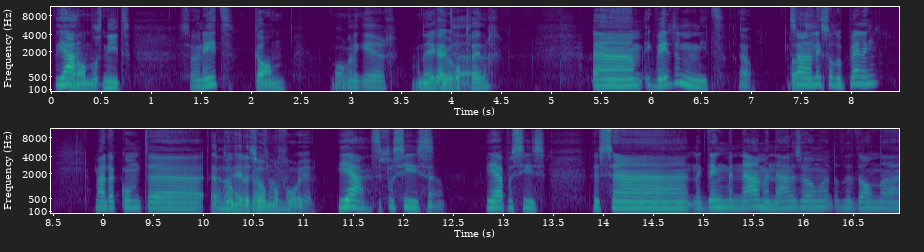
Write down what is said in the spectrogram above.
Ja, anders niet, zo niet. kan. Volgende keer. Wanneer ga je weer optreden? Ehm, ik weet het nog niet. Oh, staat nog is- niks op de planning. Maar daar komt... Je hebt een hele zomer voor je. Ja, is Dus, precies. Ja. ja. precies. Dus eh, ik denk met name na de zomer dat het dan eh,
